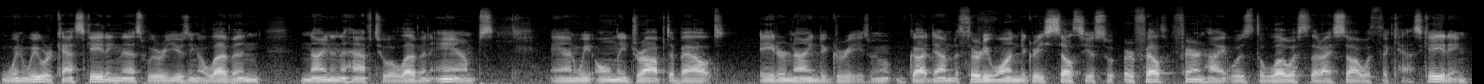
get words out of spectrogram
when we were cascading this, we were using 11, 9.5 to 11 amps, and we only dropped about 8 or 9 degrees. We got down to 31 degrees Celsius, or Fahrenheit was the lowest that I saw with the cascading,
